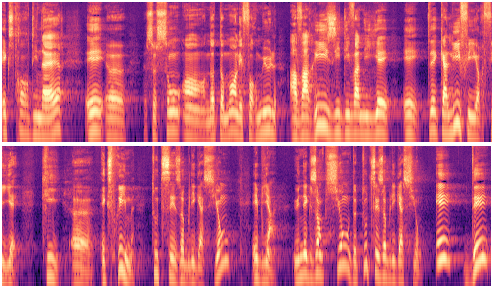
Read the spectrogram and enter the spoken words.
extraordinaires et euh, ce sont en ottoman les formules avarizi divaniye et te qui euh, expriment toutes ces obligations, eh bien, une exemption de toutes ces obligations et des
